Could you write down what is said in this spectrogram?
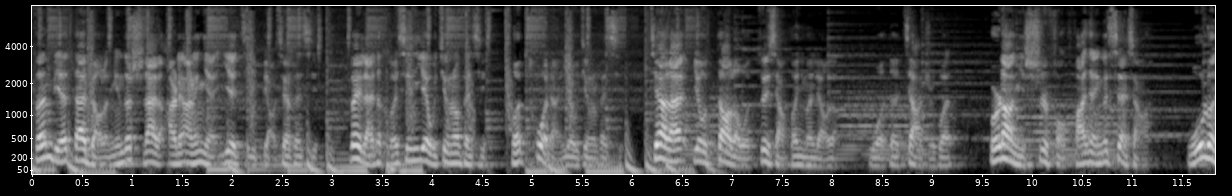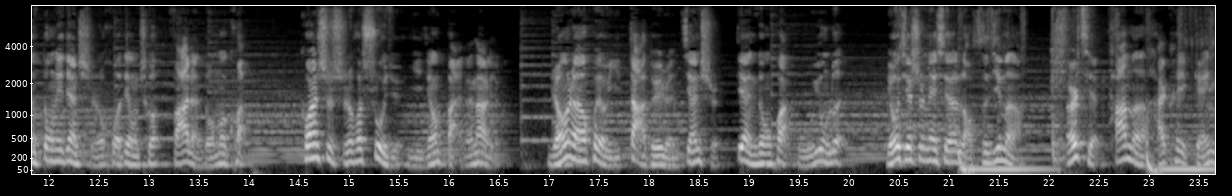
分别代表了宁德时代的2020年业绩表现分析、未来的核心业务竞争分析和拓展业务竞争分析。接下来又到了我最想和你们聊的我的价值观。不知道你是否发现一个现象啊？无论动力电池或电动车发展多么快，客观事实和数据已经摆在那里了，仍然会有一大堆人坚持电动化无用论，尤其是那些老司机们啊，而且他们还可以给你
